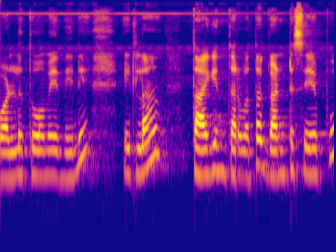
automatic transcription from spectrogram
పళ్ళు తోమే తిని ఇట్లా తాగిన తర్వాత గంట సేపు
